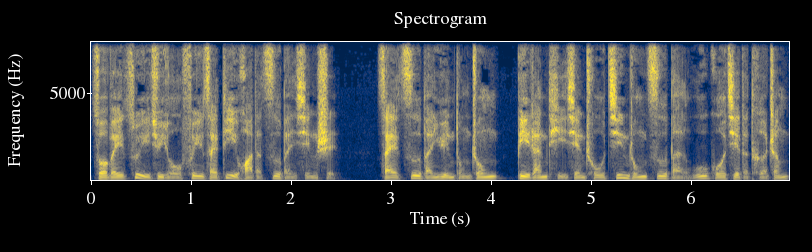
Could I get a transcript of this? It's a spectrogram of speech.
作为最具有非在地化的资本形式，在资本运动中必然体现出金融资本无国界的特征，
